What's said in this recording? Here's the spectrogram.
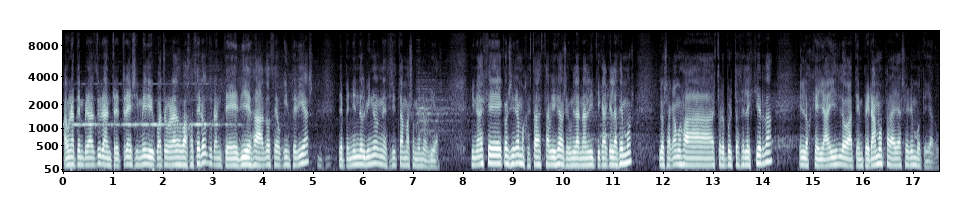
a una temperatura entre 3,5 y 4 grados bajo cero durante 10 a 12 o 15 días. Dependiendo del vino necesita más o menos días. Y una vez que consideramos que está estabilizado según la analítica que le hacemos, lo sacamos a estos depósitos de la izquierda, en los que ya ahí lo atemperamos para ya ser embotellado.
